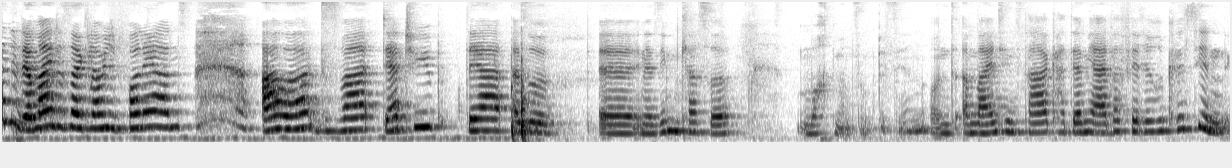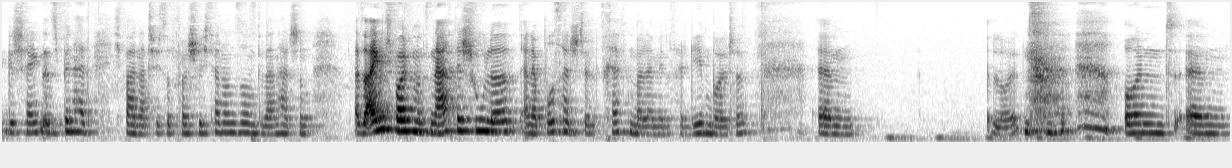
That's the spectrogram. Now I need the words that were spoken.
random. Der meinte es halt, glaube ich, voll ernst. Aber das war der Typ, der, also äh, in der siebten Klasse, mochten wir uns so ein bisschen. Und am Valentinstag hat der mir einfach Ferrero Küsschen geschenkt. Also ich bin halt, ich war natürlich so voll schüchtern und so und bin dann halt schon, also eigentlich wollten wir uns nach der Schule an der Bushaltestelle treffen, weil er mir das halt geben wollte. Ähm, lol. und ähm,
